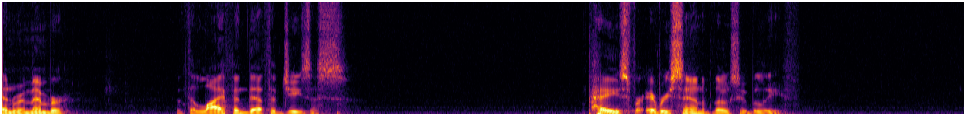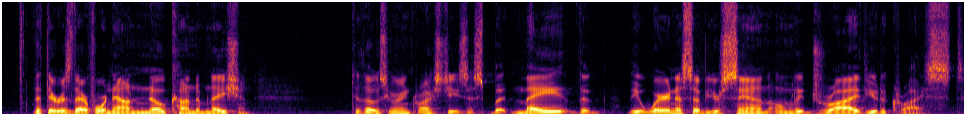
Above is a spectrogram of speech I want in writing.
Then remember that the life and death of Jesus pays for every sin of those who believe. that there is therefore now no condemnation to those who are in Christ Jesus. But may the, the awareness of your sin only drive you to Christ.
